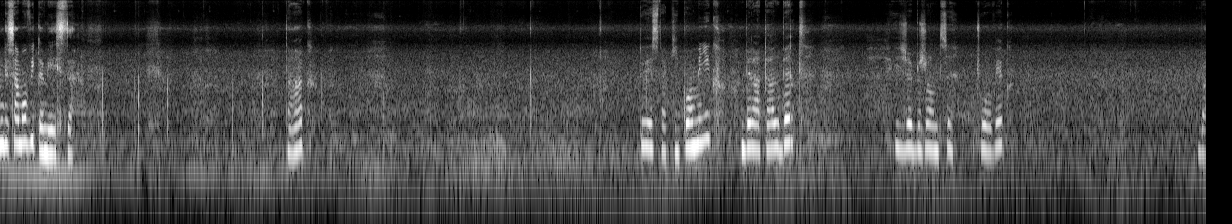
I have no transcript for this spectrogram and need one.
Niesamowite miejsce. Tak. Tu jest taki pomnik, brat Albert i żebrzący człowiek. Ba.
